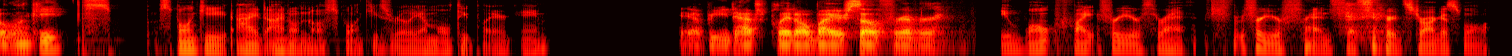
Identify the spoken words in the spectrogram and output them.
Spelunky. Spelunky, I I don't know if Spelunky's really a multiplayer game. Yeah, but you'd have to play it all by yourself forever. You won't fight for your threat for your friends. That's third strongest wall.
